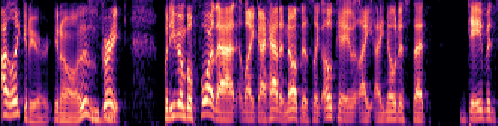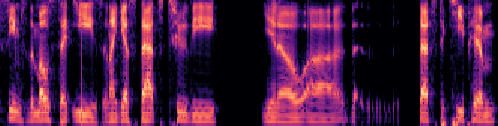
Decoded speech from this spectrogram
"I like it here," you know, this is great. but even before that, like I had a note that's like, okay, I I noticed that David seems the most at ease, and I guess that's to the, you know, uh, th- that's to keep him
